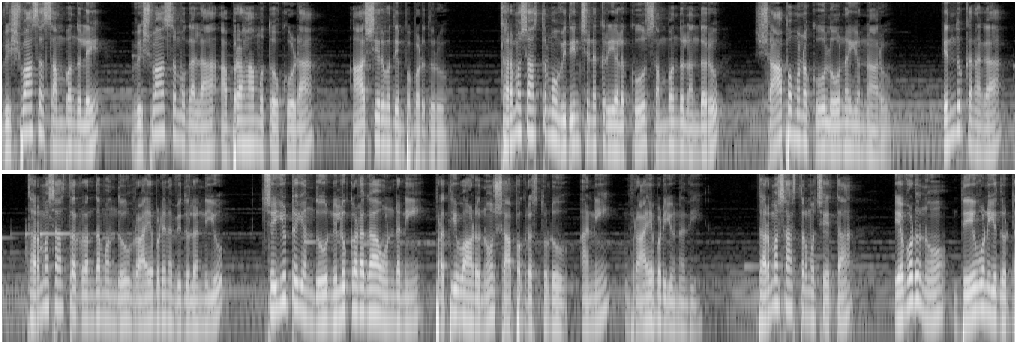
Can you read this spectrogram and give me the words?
విశ్వాస సంబంధులే విశ్వాసము గల అబ్రహాముతో కూడా ఆశీర్వదింపబడుదురు. ధర్మశాస్త్రము విధించిన క్రియలకు సంబంధులందరూ శాపమునకు లోనయ్యున్నారు. ఎందుకనగా ధర్మశాస్త్ర గ్రంథమందు వ్రాయబడిన విధులన్నీయు చెయ్యుటయందు నిలుకడగా ఉండని ప్రతివాడును శాపగ్రస్తుడు అని వ్రాయబడి ఉన్నది ధర్మశాస్త్రము చేత ఎవడును దేవుని ఎదుట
